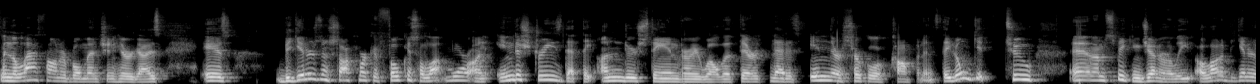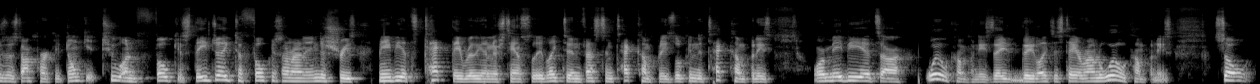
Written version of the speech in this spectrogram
And the last honorable mention here, guys, is beginners in the stock market focus a lot more on industries that they understand very well that they're that is in their circle of competence. They don't get too and i'm speaking generally a lot of beginners in the stock market don't get too unfocused. They like to focus around industries. Maybe it's tech they really understand so they like to invest in tech companies look into tech companies or maybe it's uh, oil companies. They, they like to stay around oil companies. So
